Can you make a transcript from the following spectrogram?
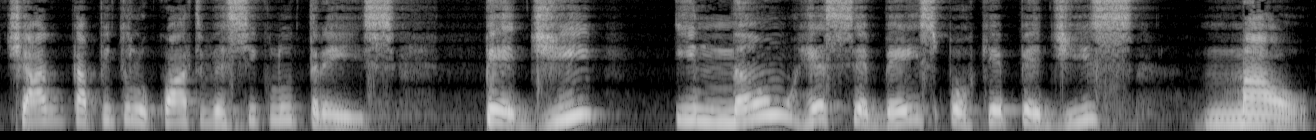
Tiago capítulo 4, versículo 3, Pedi e não recebeis porque pedis mal.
